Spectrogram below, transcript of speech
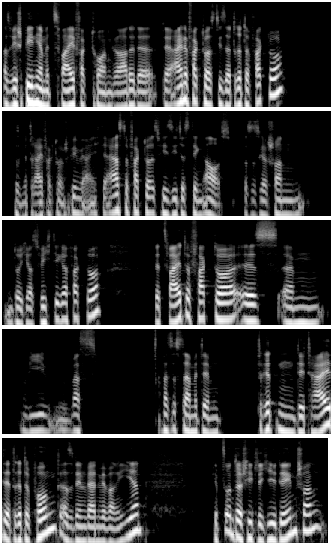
also wir spielen ja mit zwei Faktoren gerade. Der, der eine Faktor ist dieser dritte Faktor. Also mit drei Faktoren spielen wir eigentlich. Der erste Faktor ist, wie sieht das Ding aus? Das ist ja schon ein durchaus wichtiger Faktor. Der zweite Faktor ist, ähm, wie, was, was ist da mit dem dritten Detail, der dritte Punkt? Also den werden wir variieren. Gibt es unterschiedliche Ideen schon.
